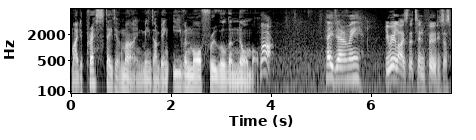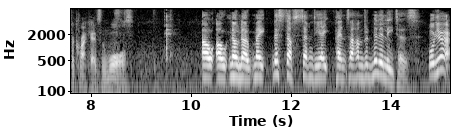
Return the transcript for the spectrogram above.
My depressed state of mind means I'm being even more frugal than normal. Mark, Hey, Jeremy. you realise that tin food is just for crackheads and wars. Oh, oh, no, no, mate. This stuff's 78 pence a 100 millilitres. Well, yeah,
